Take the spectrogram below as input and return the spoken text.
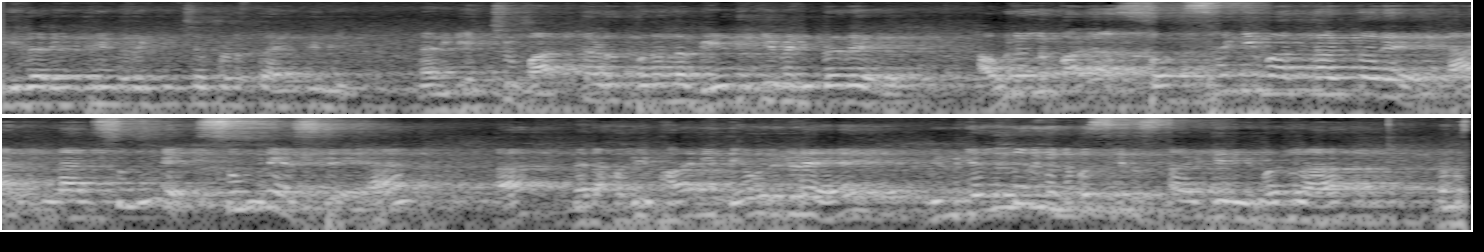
ಇದ್ದಾರೆ ಅಂತ ಹೇಳೋದಕ್ಕೆ ಇಚ್ಛೆ ಪಡ್ತಾ ಇದ್ದೀನಿ ನನಗೆ ಹೆಚ್ಚು ಮಾತಾಡೋದು ಬರಲ್ಲ, ವೇದಿಕೆ ಮೇಲೆ ಇದ್ದಾರೆ ಅವರೆಲ್ಲ ಬಹಳ ಸೊಗಸಾಗಿ ಮಾತನಾಡ್ತಾರೆ ನಾನು ನಾನು ಸುಮ್ಮನೆ ಸುಮ್ಮನೆ ಅಷ್ಟೇ? ನನ್ನ ಅಭಿಮಾನಿ ದೇವರುಗಳೇ, ನಿಮ್ಗೆಲ್ಲರಿಗೂ ನಮಸ್ಕರಿಸ್ತಾ ಇದ್ದೀನಿ ಬದಲ ನಮಸ್ಕಾರ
